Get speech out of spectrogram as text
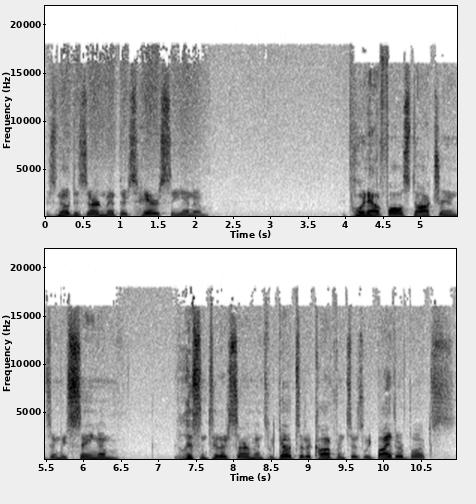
There's no discernment, there's heresy in them. They point out false doctrines and we sing them. We listen to their sermons, we go to their conferences, we buy their books.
